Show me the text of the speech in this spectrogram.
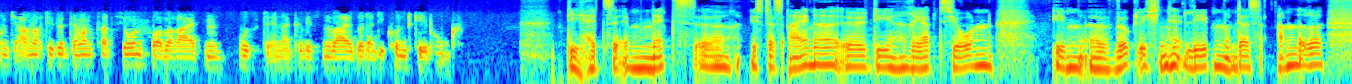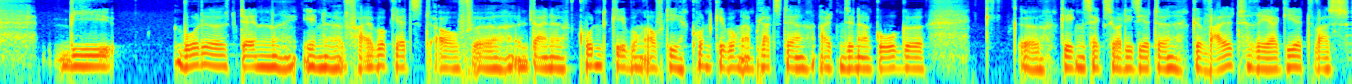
und ja auch noch diese Demonstration vorbereiten musste in einer gewissen Weise oder die Kundgebung. Die Hetze im Netz äh, ist das eine, äh, die Reaktion im äh, wirklichen Leben und das andere. Wie wurde denn in Freiburg jetzt auf äh, deine Kundgebung, auf die Kundgebung am Platz der alten Synagoge äh, gegen sexualisierte Gewalt reagiert? Was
